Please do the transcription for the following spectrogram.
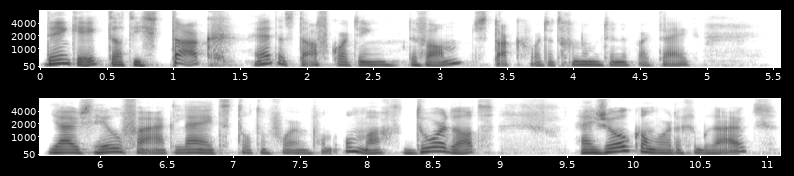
denk ik dat die stak, hè, dat is de afkorting ervan, stak wordt het genoemd in de praktijk, juist heel vaak leidt tot een vorm van onmacht, doordat hij zo kan worden gebruikt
